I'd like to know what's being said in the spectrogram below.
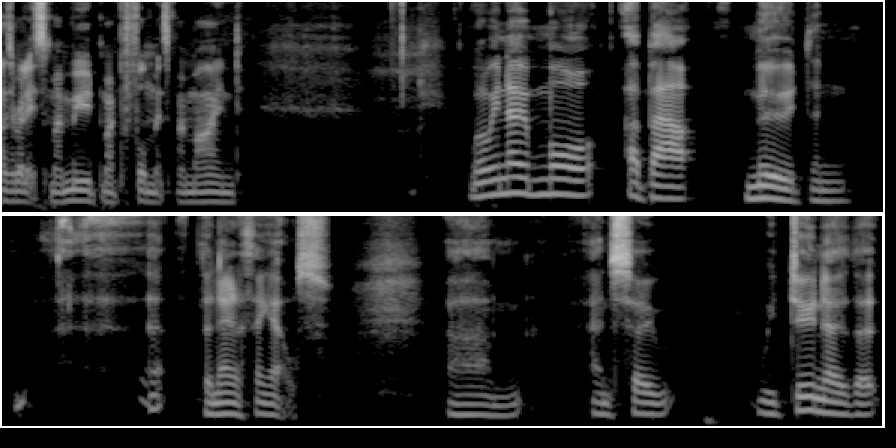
as it relates to my mood, my performance, my mind? Well, we know more about mood than than anything else, um, and so we do know that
